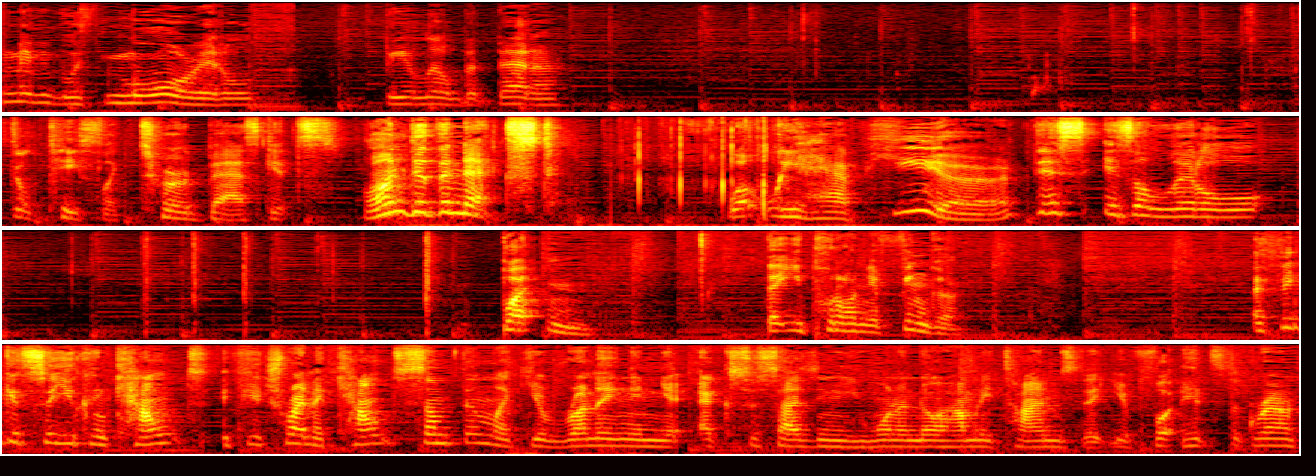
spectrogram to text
Maybe with more it'll be a little bit better. Still tastes like turd baskets. On to the next. What we have here, this is a little button that you put on your finger. I think it's so you can count. If you're trying to count something, like you're running and you're exercising, you want to know how many times that your foot hits the ground,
